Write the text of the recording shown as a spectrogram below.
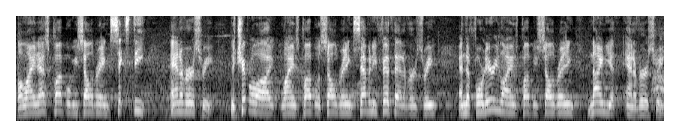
the Lioness Club will be celebrating 60th anniversary. The Chippewa Lions Club will be celebrating 75th anniversary, and the Fort Erie Lions Club will be celebrating 90th anniversary.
